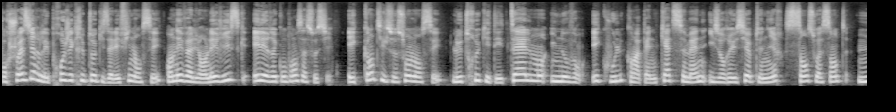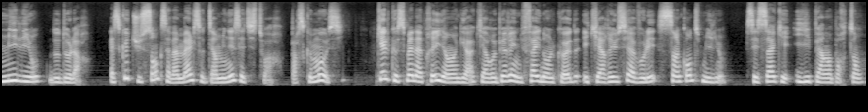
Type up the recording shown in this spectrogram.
pour choisir les projets crypto qu'ils allaient financer, en évaluant les risques et les récompenses associées. Et quand ils se sont lancés, le truc était tellement innovant et cool qu'en à peine 4 semaines, ils ont réussi à obtenir 160 millions de dollars. Est-ce que tu sens que ça va mal se terminer cette histoire? Parce que moi aussi. Quelques semaines après, il y a un gars qui a repéré une faille dans le code et qui a réussi à voler 50 millions. C'est ça qui est hyper important,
